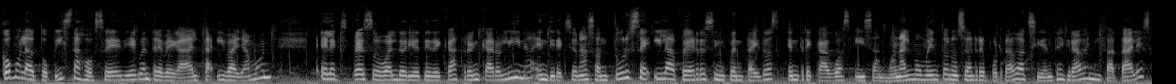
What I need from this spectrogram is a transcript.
como la autopista José Diego entre Vega Alta y Bayamón, el expreso Valdoriotti de Castro en Carolina en dirección a Santurce y la PR52 entre Caguas y San Juan. Al momento no se han reportado accidentes graves ni fatales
